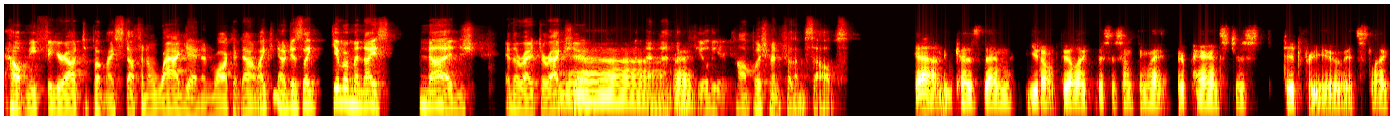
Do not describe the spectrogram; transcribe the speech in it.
helped me figure out to put my stuff in a wagon and walk it down. Like, you know, just like give them a nice nudge in the right direction yeah, and let right. them feel the accomplishment for themselves. Yeah, because then you don't feel like this is something that your parents just did for you. It's like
